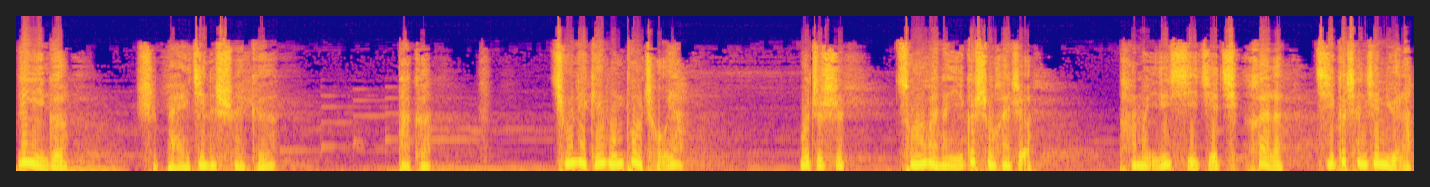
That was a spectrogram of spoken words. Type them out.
另一个是白净的帅哥。大哥，求你给我们报仇呀！我只是昨晚的一个受害者，他们已经洗劫侵害了几个站街女了。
